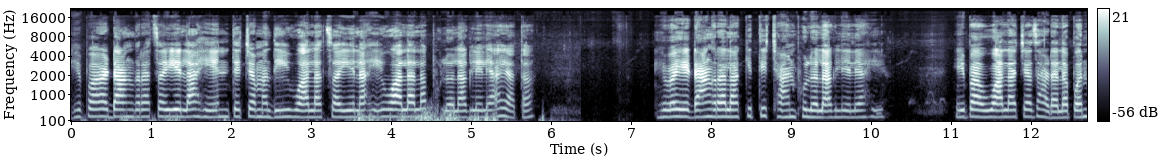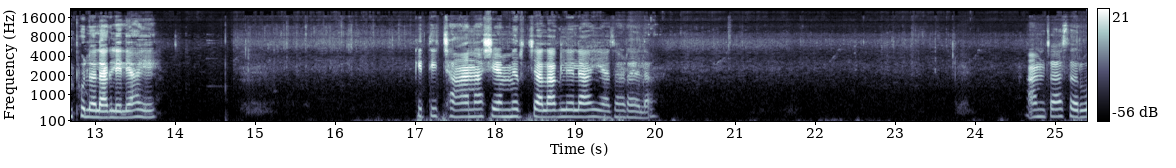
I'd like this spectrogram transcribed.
हे पहा डांगराचा येल आहे आणि त्याच्यामध्ये वालाचा येल आहे. वालाला फुलं लागलेले आहे आता. हे बा हे डांगराला किती छान फुलं लागलेले आहे. हे पहा वालाच्या झाडाला पण फुलं लागलेले आहे. किती छान अशा मिरच्या लागलेल्या आहे या झाडाला. आमचा सर्व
